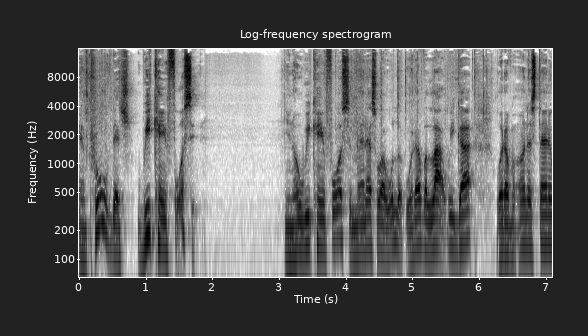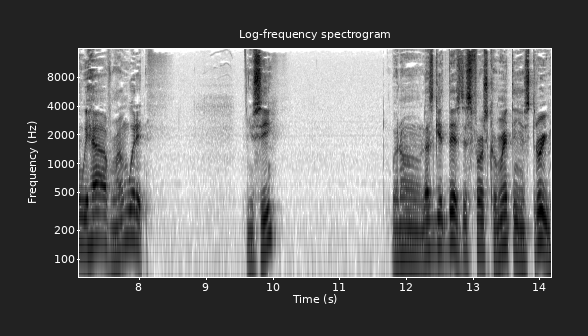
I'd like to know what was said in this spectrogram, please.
and prove that we can't force it. You know, we can't force it, man. That's why we look, whatever lot we got, whatever understanding we have, run with it. You see? But um, let's get this. This First Corinthians 3.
